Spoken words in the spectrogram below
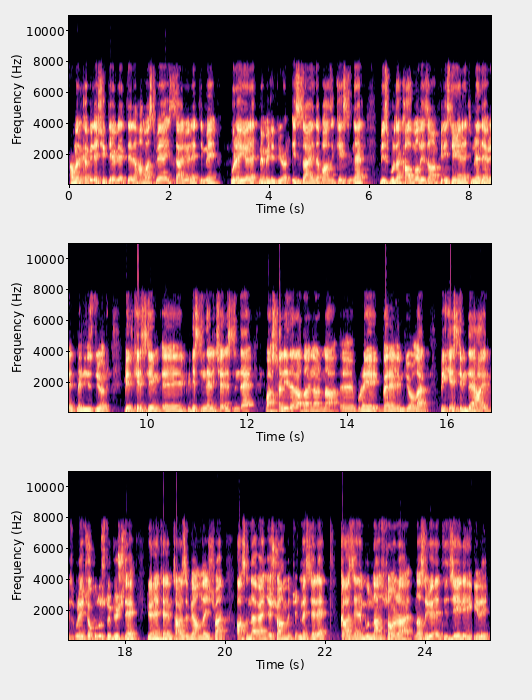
Amerika Birleşik Devletleri Hamas veya İsrail yönetimi burayı yönetmemeli diyor. İsrail'de bazı kesimler biz burada kalmalıyız ama Filistin yönetimine devretmeliyiz diyor. Bir kesim e, Filistinler içerisinde başka lider adaylarına e, burayı verelim diyorlar. Bir kesimde hayır biz burayı çok uluslu güçle yönetelim tarzı bir anlayış var. Aslında bence şu an bütün mesele Gazze'nin bundan sonra nasıl yönetileceği ile ilgili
